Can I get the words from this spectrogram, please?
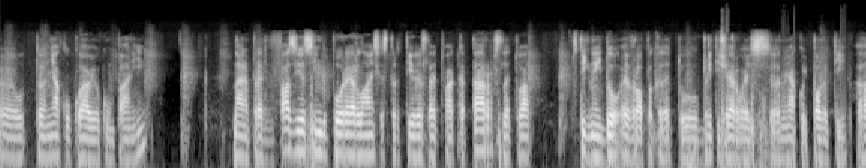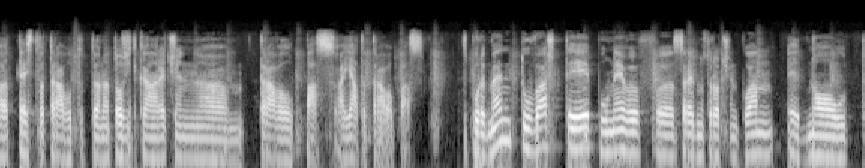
от няколко авиокомпании. Най-напред в Азия Сингапур Airlines се стартира, след това Катар, след това стигна и до Европа, където British Airways на някои полети тестват работата на този така наречен Travel Pass, AYATA Travel Pass. Според мен това ще е поне в средносрочен план едно от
